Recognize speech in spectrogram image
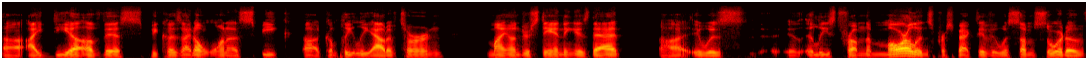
uh, idea of this because I don't want to speak uh, completely out of turn. My understanding is that uh, it was, at least from the Marlins' perspective, it was some sort of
